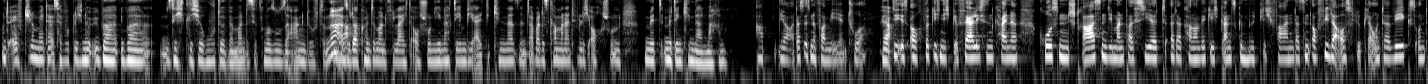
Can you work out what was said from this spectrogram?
Und elf Kilometer ist ja wirklich eine über, übersichtliche Route, wenn man das jetzt mal so sagen dürfte. Ne? Ja. Also da könnte man vielleicht auch schon, je nachdem, wie alt die Kinder sind, aber das kann man natürlich auch schon mit, mit den Kindern machen. Ab, ja, das ist eine Familientour. Ja. Die ist auch wirklich nicht gefährlich, es sind keine großen Straßen, die man passiert. Äh, Da kann man wirklich ganz gemütlich fahren. Da sind auch viele Ausflügler unterwegs und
